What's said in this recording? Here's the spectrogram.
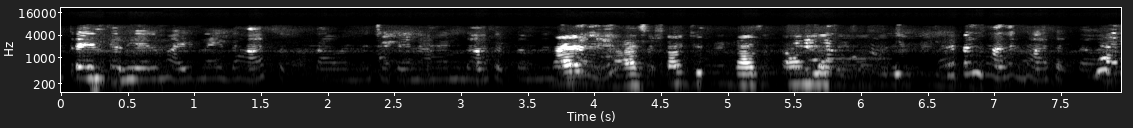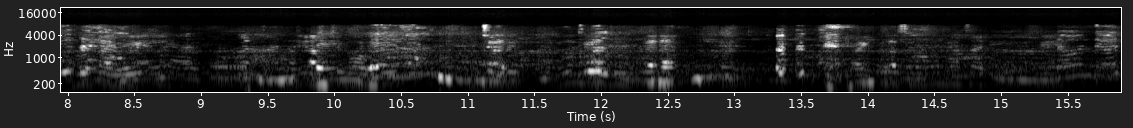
ट्रेन कधी येईल माहित नाही. दहा सत्तावन्नची ट्रेन आहे आणि दहा सत्तावन्न दहा सत्तावन्नची ट्रेन दहा सत्तावन्नलाच पण झालं दहा सत्तावन्न. आमची मुंबई बिचारी दोन दिवस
